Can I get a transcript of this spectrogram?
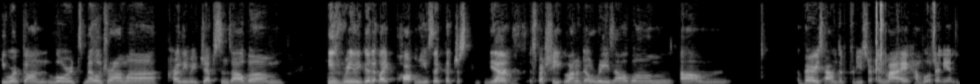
He worked on Lorde's Melodrama, Carly Rae Jepsen's album. He's really good at like pop music that just Yeah. works, especially Lana Del Rey's album. Um, a very talented producer, in my humble opinion.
